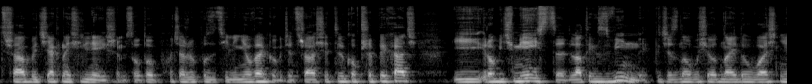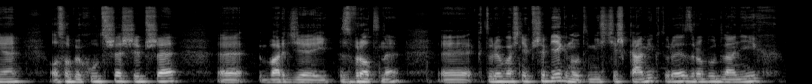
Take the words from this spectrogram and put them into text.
trzeba być jak najsilniejszym. Są to chociażby pozycje liniowego, gdzie trzeba się tylko przepychać i robić miejsce dla tych zwinnych, gdzie znowu się odnajdą właśnie osoby chudsze, szybsze, e, bardziej zwrotne, e, które właśnie przebiegną tymi ścieżkami, które zrobił dla nich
